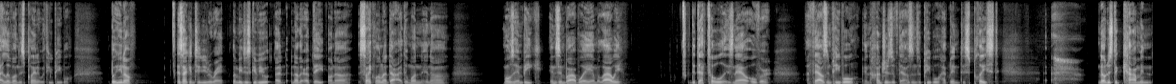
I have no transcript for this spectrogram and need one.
I live on this planet with you people. But you know, as I continue to rant, let me just give you a, another update on uh, Cyclone Idai, the one in uh, Mozambique, in Zimbabwe, and Malawi. The death toll is now over a thousand people, and hundreds of thousands of people have been displaced. Notice the common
